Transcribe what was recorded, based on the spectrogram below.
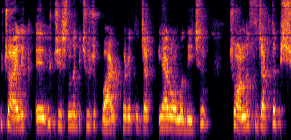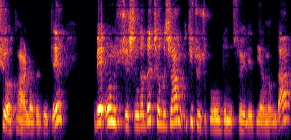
3 aylık, e, 3 yaşında bir çocuk var. Bırakılacak yer olmadığı için şu anda sıcakta pişiyor tarlada dedi. Ve 13 yaşında da çalışan iki çocuk olduğunu söyledi yanında.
